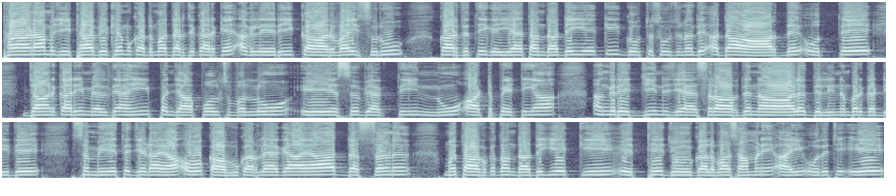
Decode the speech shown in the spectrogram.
ਥਾਣਾ ਮਜੀਠਾ ਵਿਖੇ ਮੁਕੱਦਮਾ ਦਰਜ ਕਰਕੇ ਅਗਲੇਰੀ ਕਾਰਵਾਈ ਸ਼ੁਰੂ ਕਰ ਦਿੱਤੀ ਗਈ ਹੈ। ਤੁਹਾਨੂੰ ਦੱਸ ਦਈਏ ਕਿ ਗੁਪਤ ਸੂਚਨਾ ਦੇ ਆਧਾਰ ਦੇ ਉੱਤੇ ਜਾਣਕਾਰੀ ਮਿਲਦਿਆਂ ਹੀ ਪੰਜਾਬ ਪੁਲਿਸ ਵੱਲੋਂ ਇਸ ਵਿਅਕਤੀ ਨੂੰ 8 ਪੇਟੀਆਂ, ਅੰਗਰੇਜ਼ੀ ਨਜਾਇਜ਼ ਸ਼ਰਾਬ ਦੇ ਨਾਲ ਦਿੱਲੀ ਨੰਬਰ ਗੱਡੀ ਦੇ ਸਮੇਤ ਜਿਹੜਾ ਆ ਉਹ ਕਾਬੂ ਕਰ ਲਿਆ ਗਿਆ ਆ। ਦੱਸਣ ਮੁਤਾਬਕ ਤੁਹਾਨੂੰ ਦੱਸ ਦਈਏ ਕਿ ਇੱਥੇ ਜੋ ਗੱਲਬਾਤ ਸਾਹਮਣੇ ਆਈ, ਉਹਦੇ 'ਚ ਇਹ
